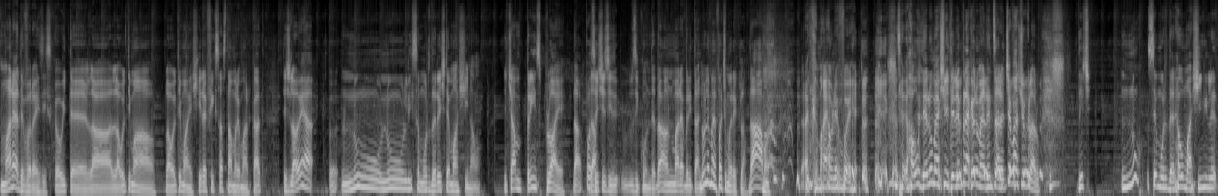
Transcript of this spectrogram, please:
Mare adevăr ai zis, că uite, la, la, ultima, la ultima ieșire, fix asta am remarcat. Deci la ăia nu, nu li se murdărește mașina, mă. Deci am prins ploaie, da? Pot Da. să și zi- zic unde, da? În Marea Britanie. Nu le mai facem reclam. Da, mă. Că mai au nevoie. Aude lumea și uite, le pleacă lumea din țară. Ce faci șuclarul? Deci, nu se murdăreau mașinile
